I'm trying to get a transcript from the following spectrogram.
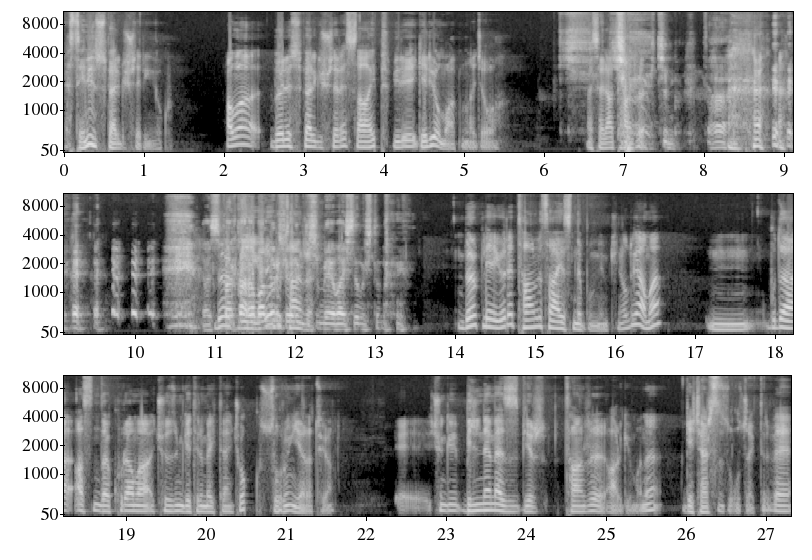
E, Senin süper güçlerin yok. Ama böyle süper güçlere sahip biri geliyor mu aklına acaba? Mesela Tanrı. Kim? Ha. süper kahramanları şöyle Tanrı. düşünmeye başlamıştım. Berkeley'e göre Tanrı sayesinde bu mümkün oluyor ama bu da aslında kurama çözüm getirmekten çok sorun yaratıyor. E, çünkü bilinemez bir Tanrı argümanı geçersiz olacaktır ve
